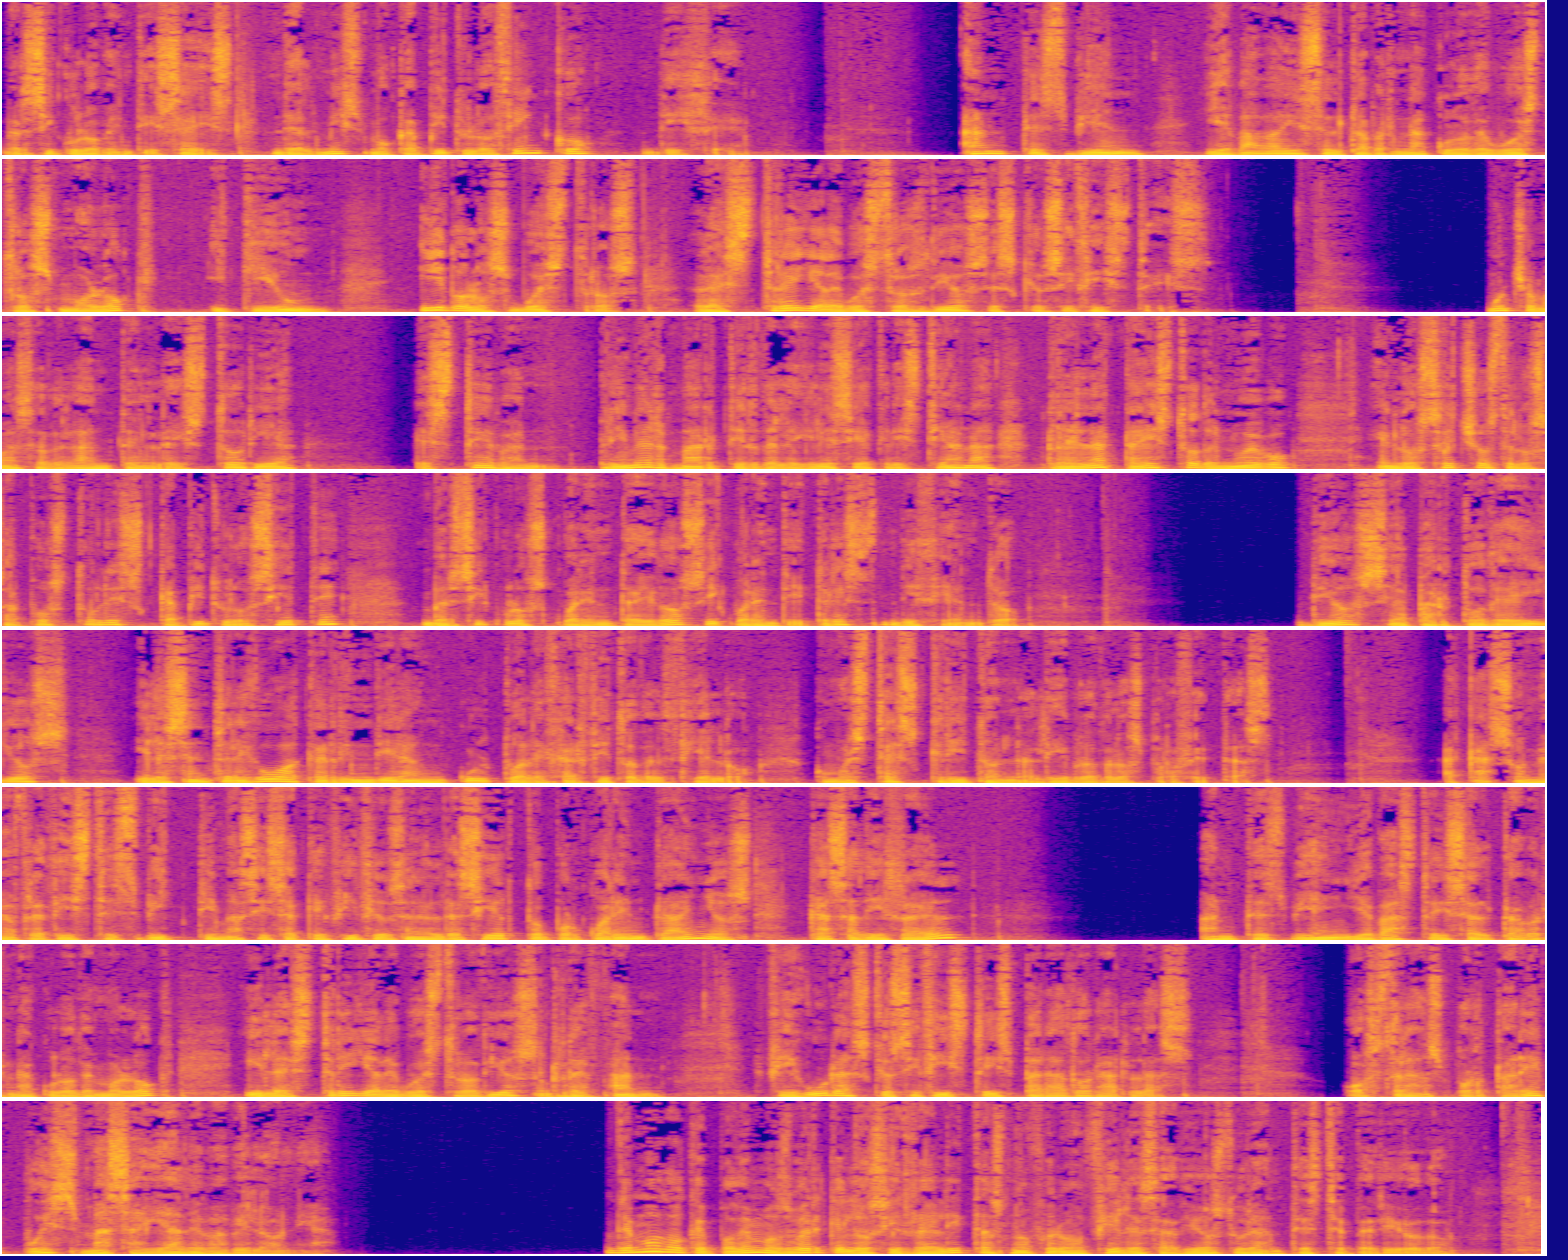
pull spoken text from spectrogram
versículo 26 del mismo capítulo 5, dice, Antes bien llevabais el tabernáculo de vuestros Moloch y Kiun, ídolos vuestros, la estrella de vuestros dioses que os hicisteis. Mucho más adelante en la historia, Esteban, primer mártir de la Iglesia cristiana, relata esto de nuevo en los Hechos de los Apóstoles capítulo 7 versículos 42 y 43 diciendo, Dios se apartó de ellos y les entregó a que rindieran culto al ejército del cielo, como está escrito en el libro de los profetas. ¿Acaso me ofrecisteis víctimas y sacrificios en el desierto por cuarenta años, casa de Israel? Antes bien llevasteis el tabernáculo de Moloch y la estrella de vuestro dios Refán, figuras que os hicisteis para adorarlas. Os transportaré, pues, más allá de Babilonia. De modo que podemos ver que los israelitas no fueron fieles a Dios durante este periodo.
